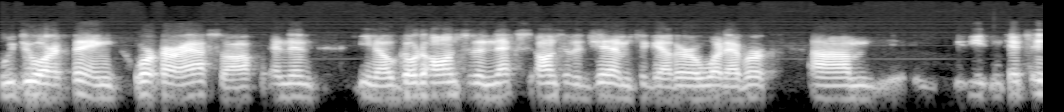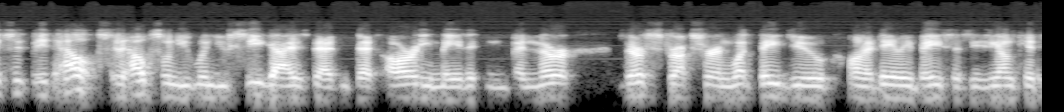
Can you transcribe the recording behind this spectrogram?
we do our thing work our ass off and then you know go to on to the next onto the gym together or whatever. Um it's it's it helps. It helps when you when you see guys that that already made it and, and their their structure and what they do on a daily basis. These young kids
